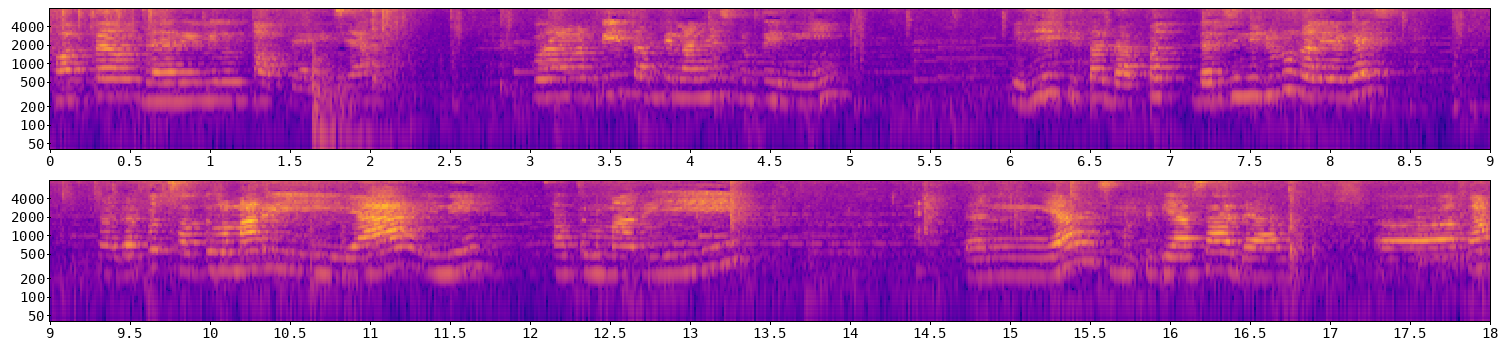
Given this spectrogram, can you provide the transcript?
hotel dari Wildtop ya guys ya. Kurang lebih tampilannya seperti ini. Jadi kita dapat dari sini dulu kali ya guys. Nah dapat satu lemari ya. Ini satu lemari. Dan ya seperti biasa ada eh, apa?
